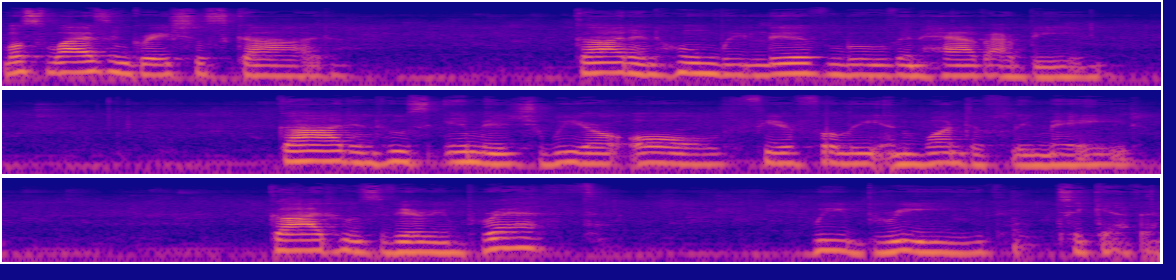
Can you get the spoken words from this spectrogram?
Most wise and gracious God, God in whom we live, move, and have our being. God in whose image we are all fearfully and wonderfully made. God whose very breath we breathe together.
